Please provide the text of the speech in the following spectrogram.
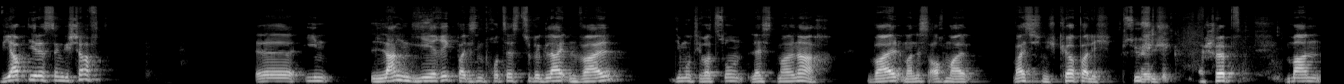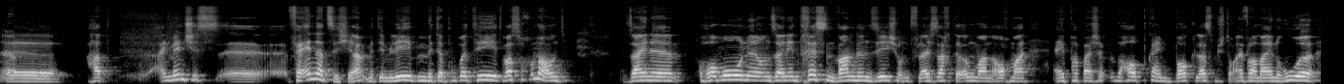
Wie habt ihr das denn geschafft, äh, ihn langjährig bei diesem Prozess zu begleiten? Weil die Motivation lässt mal nach. Weil man ist auch mal, weiß ich nicht, körperlich, psychisch Richtig. erschöpft. Man ja. äh, hat, ein Mensch ist, äh, verändert sich ja mit dem Leben, mit der Pubertät, was auch immer. Und seine Hormone und seine Interessen wandeln sich und vielleicht sagt er irgendwann auch mal, ey Papa, ich habe überhaupt keinen Bock, lass mich doch einfach mal in Ruhe.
